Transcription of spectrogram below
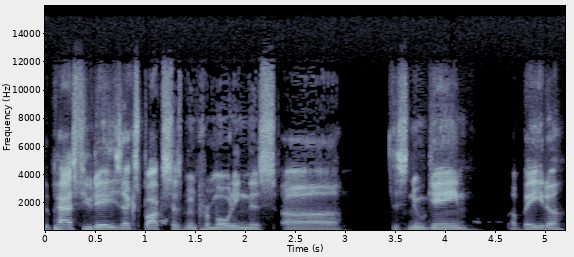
the past few days, Xbox has been promoting this uh this new game, a beta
